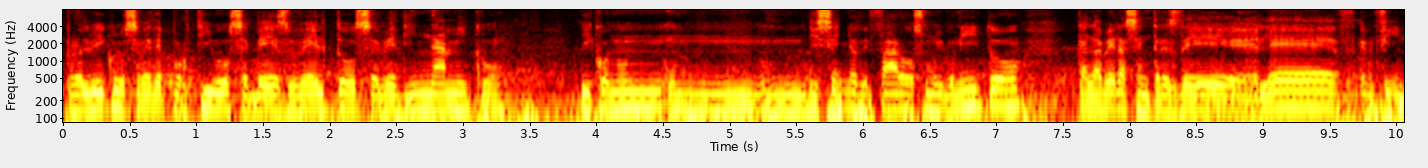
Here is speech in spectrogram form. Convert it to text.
pero el vehículo se ve deportivo, se ve esbelto, se ve dinámico y con un, diseño de faros muy bonito, calaveras en 3D LED, en fin.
